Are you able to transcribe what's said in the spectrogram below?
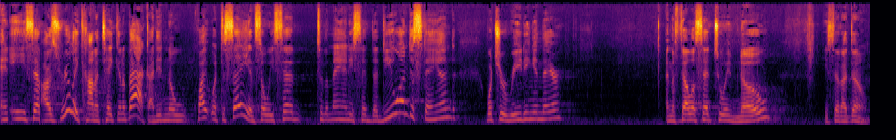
And he said, I was really kind of taken aback. I didn't know quite what to say. And so he said to the man, He said, Do you understand what you're reading in there? And the fellow said to him, No. He said, I don't.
